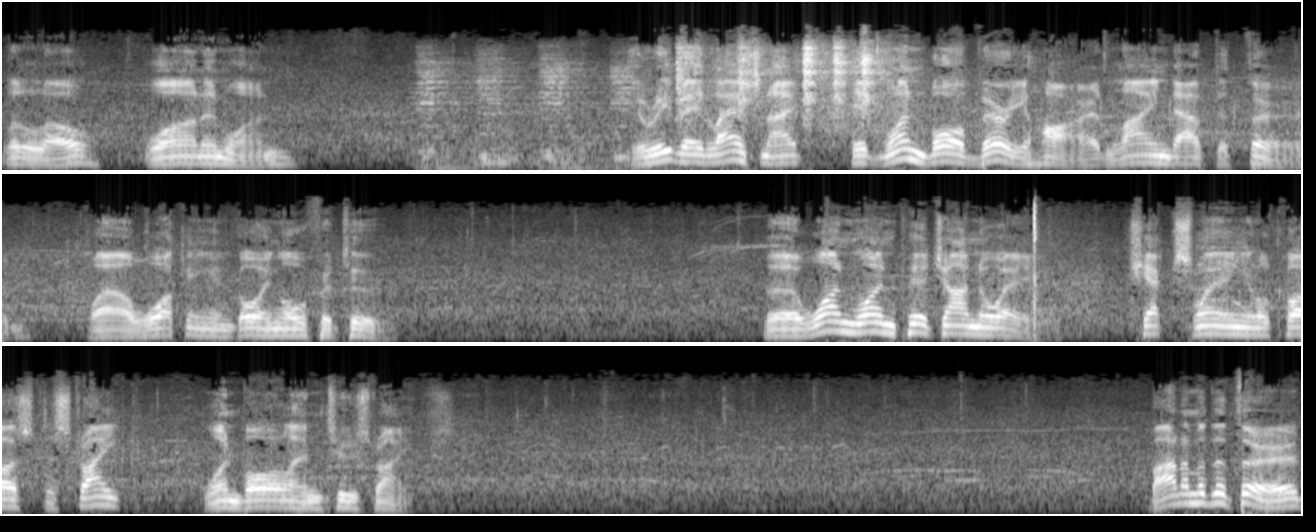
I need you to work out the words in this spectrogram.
a little low, one and one. Uribe last night hit one ball very hard, lined out to third, while walking and going 0 for 2. The 1 1 pitch on the way. Check swing, it'll cost a strike. One ball and two strikes. Bottom of the third,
